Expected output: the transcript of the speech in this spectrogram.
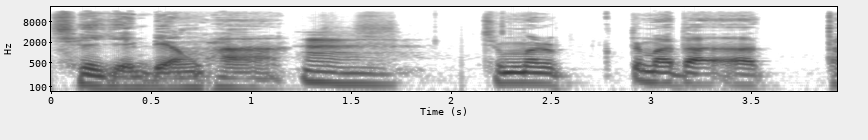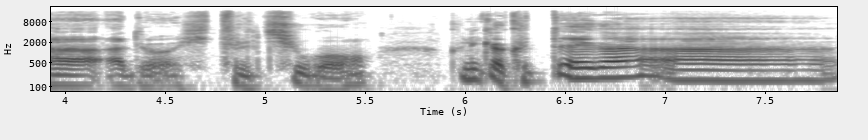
세계 명화 음. 정말 그때마다 다 아주 히트를 치고 그러니까 그때가 아,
